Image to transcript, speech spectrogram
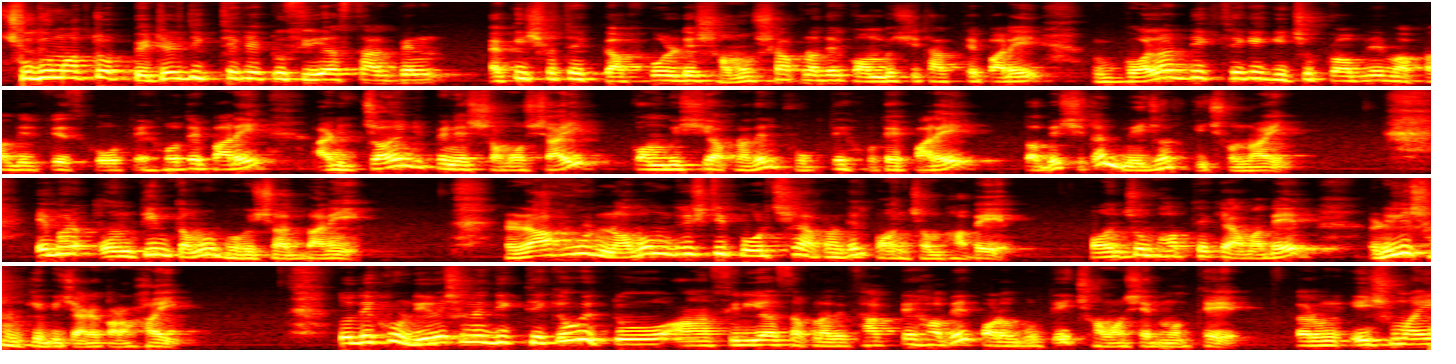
শুধুমাত্র পেটের দিক থেকে একটু সিরিয়াস থাকবেন। একই সাথে কাপ কোল্ডের সমস্যা আপনাদের কম বেশি থাকতে পারে। গলার দিক থেকে কিছু প্রবলেম আপনাদের ফেস করতে হতে পারে। আর জয়েন্ট পেনের সমস্যায় কম বেশি আপনাদের ভুগতে হতে পারে। তবে সেটা মেজর কিছু নয়। এবার অন্তিমতম ভবিষ্যৎবাণী। রাহুর নবম দৃষ্টি পড়ছে আপনাদের পঞ্চম ভাবে। পঞ্চম ভাব থেকে আমাদের রিলেশনকে বিচার করা হয়। তো দেখুন রিলেশনের দিক থেকেও একটু সিরিয়াস আপনাদের থাকতে হবে পরবর্তী ছ মাসের মধ্যে। কারণ এই সময়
